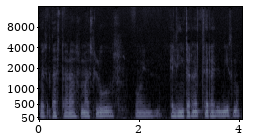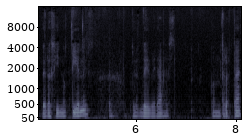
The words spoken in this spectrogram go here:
pues gastarás más luz o en el internet será el mismo, pero si no tienes, pues deberás contratar.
